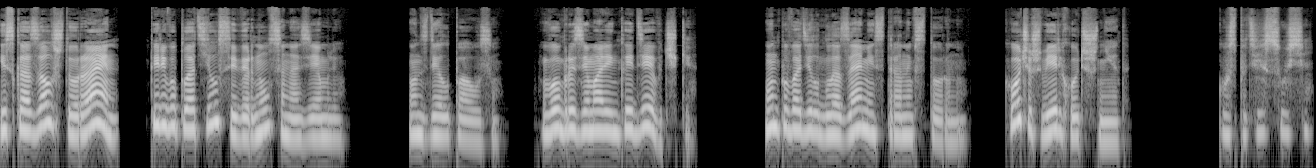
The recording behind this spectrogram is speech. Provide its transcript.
и сказал, что Райан перевоплотился и вернулся на Землю. Он сделал паузу. В образе маленькой девочки. Он поводил глазами из стороны в сторону. «Хочешь — верь, хочешь — нет». «Господи Иисусе»,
